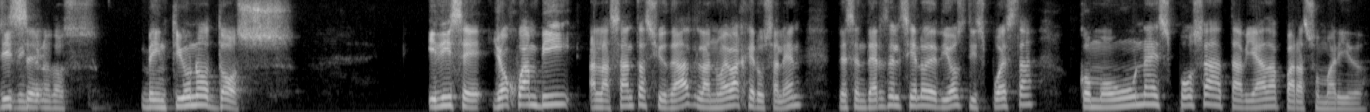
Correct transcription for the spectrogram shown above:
dice 21.2. 21.2. Y dice, yo Juan vi a la santa ciudad, la nueva Jerusalén, descender del cielo de Dios dispuesta como una esposa ataviada para su marido.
